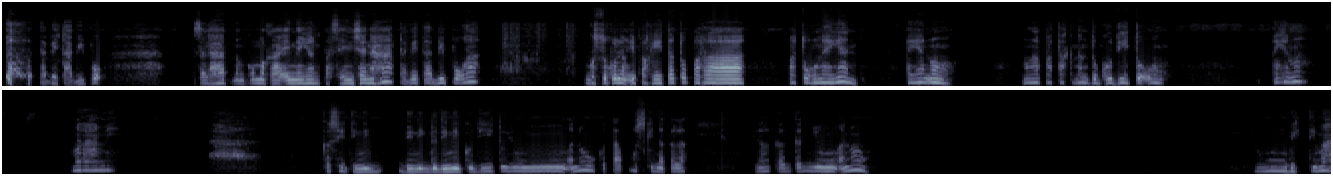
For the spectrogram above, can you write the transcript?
tabi-tabi po. Sa lahat ng kumakain ngayon, pasensya na ha. Tabi-tabi po ha. Gusto ko lang ipakita to para patunay yan. Ayan oh. Mga patak ng dugo dito oh. Ayan oh. Marami. Kasi dinig, dinig na dinig ko dito yung ano, tapos kinakala, kinakagad yung ano, yung biktima.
